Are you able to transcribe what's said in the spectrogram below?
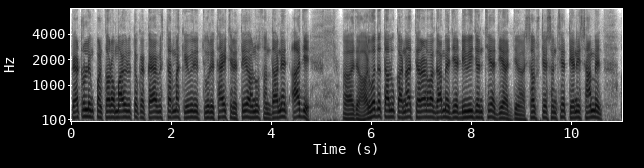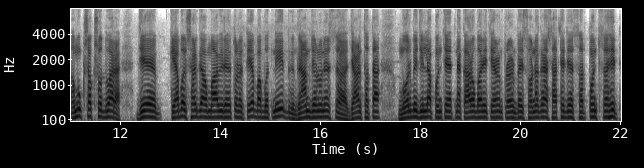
પેટ્રોલિંગ પણ કરવામાં આવ્યું હતું કે કયા વિસ્તારમાં કેવી રીતે ચોરી થાય છે અને તે અનુસંધાને જ આજે હળવદ તાલુકાના ચરાડવા ગામે જે ડિવિઝન છે, જે સબસ્ટેશન છે, તેની સામે જ અમુક શખ્સો દ્વારા જે કેબલ સળગાવવામાં આવી રહ્યો હતો ને તે બાબતની ગ્રામજનોને જાણ થતાં મોરબી જિલ્લા પંચાયતના કારોબારી ચેરમેન પ્રવીણભાઈ સોનગરા સાથે જે સરપંચ સહિત,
